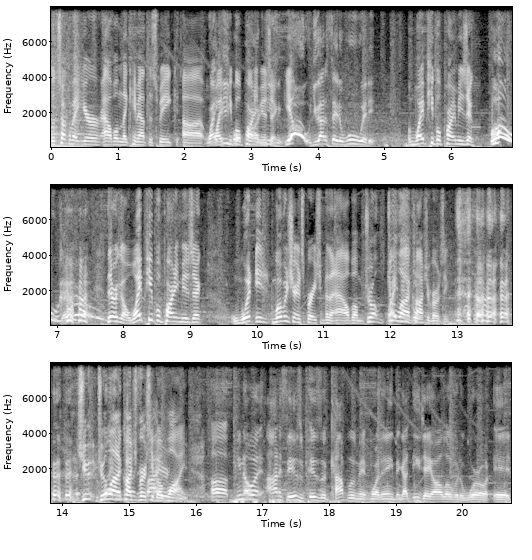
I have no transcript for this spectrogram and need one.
Let's talk about your album that came out this week, uh, White, White, People, People Party, Party Music. Music. Woo! You got to say the woo with it. White People Party Music. Woo! There, there we go. White People Party Music. What is what was your inspiration for the album? Drew, drew a lot of controversy. drew, drew a lot of controversy, but why? Uh, you know what? Honestly, it was, it was a compliment more than anything. I DJ all over the world, and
